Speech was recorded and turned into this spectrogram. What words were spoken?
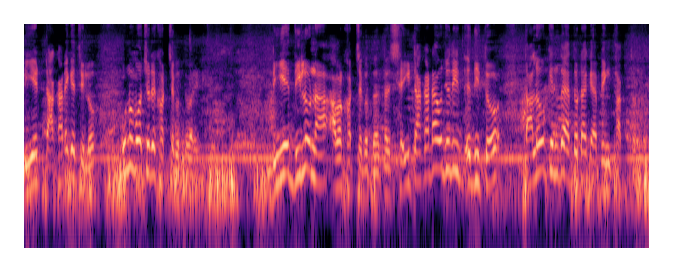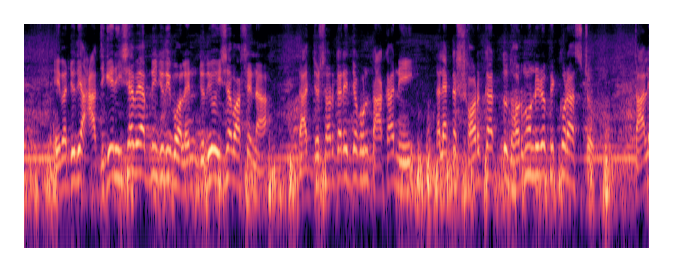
ডিএর টাকা রেখেছিল, কোনো বছরে খরচা করতে পারেনি। দিয়ে দিল না, আবার খরচা করতে তাহলে সেই টাকাটাও যদি দিত, তাহলেও কিন্তু এতটা গ্যাপিং থাকতো না। এবার যদি আজকের হিসাবে আপনি যদি বলেন, যদিও হিসাব আসে না, রাজ্য সরকারের যখন টাকা নেই তাহলে একটা সরকার তো ধর্মনিরপেক্ষ রাষ্ট্র, তাহলে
